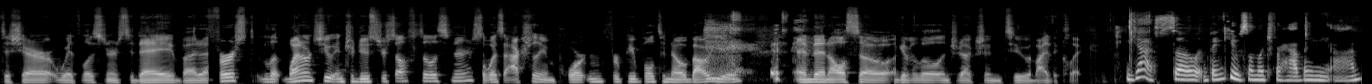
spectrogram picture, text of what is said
to share with listeners today. But uh, first, why don't you introduce yourself to listeners? What's actually important for people to know about you? and then also give a little introduction to By the Clique. Yes, so thank you so much for having me on.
